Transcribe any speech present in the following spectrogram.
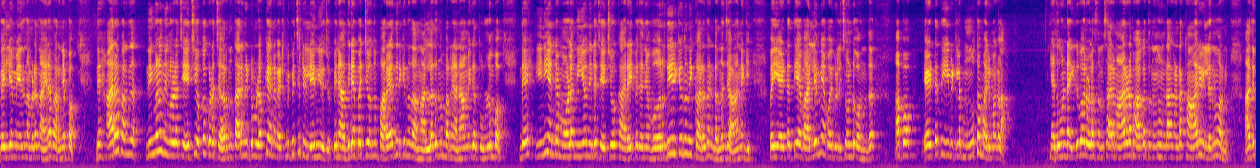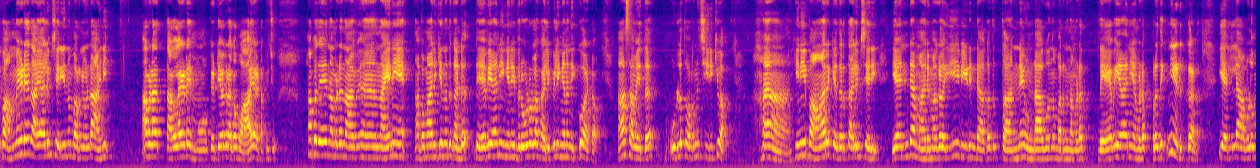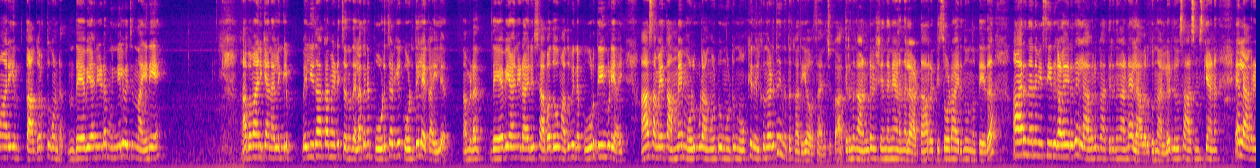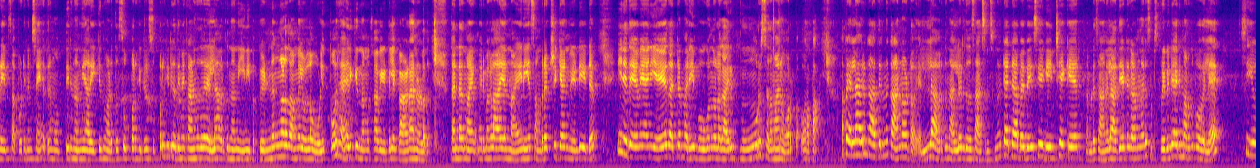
വല്യമ്മയെന്ന് നമ്മുടെ നയന പറഞ്ഞപ്പം. ദേ ആരാ പറഞ്ഞത്? നിങ്ങളും നിങ്ങളുടെ ചേച്ചിയൊക്കെ കൂടെ ചേർന്ന് തരം കിട്ടുമ്പോഴൊക്കെ എന്നെ വിഷമിപ്പിച്ചിട്ടില്ലേ എന്ന് ചോദിച്ചു. പിന്നെ അതിനെപ്പറ്റി ഒന്നും പറയാതിരിക്കുന്നതാണ് നല്ലതെന്നും പറഞ്ഞ് അനാമിക തുള്ളുമ്പോൾ ദേ ഇനി എന്റെ മോളെ നീയോ നിന്റെ ചേച്ചിയോ കരയിപ്പച്ച ഞാൻ വെറുതെ ഇരിക്കുമെന്ന് നീ കരുതണ്ടെന്ന് ജാനകി. അപ്പൊ ഈ ഏട്ടത്തിയെ വല്യമ്മയാ പോയി വിളിച്ചോണ്ട് വന്നത്. അപ്പോൾ ഏട്ടത്തി ഈ വീട്ടിലെ മൂത്ത മരുമകളാ. അതുകൊണ്ട് ഇതുപോലുള്ള സംസാരം ആരുടെ ഭാഗത്തു നിന്നും ഉണ്ടാകേണ്ട കാര്യമില്ലെന്ന് പറഞ്ഞു. അതിപ്പോ അമ്മയുടേതായാലും ശരിയെന്നും പറഞ്ഞുകൊണ്ട് അനി അവിടെ തള്ളയുടെയും കെട്ടിയോക്കടൊക്കെ വായ അടപ്പിച്ചു. അപ്പോൾ ദേ നമ്മുടെ നയനയെ അപമാനിക്കുന്നത് കണ്ട് ദേവയാനി ഇങ്ങനെ ഇവരോടുള്ള കലിപ്പിൽ ഇങ്ങനെ നിൽക്കുക കേട്ടോ ആ സമയത്ത് ഉള്ളു തുറന്ന് ചിരിക്കുക ഇനിയിപ്പോൾ ആരൊക്കെ എതിർത്താലും ശരി എന്റെ മരുമകൾ ഈ വീടിന്റെ അകത്ത് തന്നെ ഉണ്ടാകുമെന്നും പറഞ്ഞ് നമ്മുടെ ദേവയാനി അവിടെ പ്രതിജ്ഞ എടുക്കുകയാണ്. എല്ലാ അവളുമാരെയും തകർത്തുകൊണ്ട് ദേവയാനിയുടെ മുന്നിൽ വെച്ച് നയനയെ അപമാനിക്കാൻ അല്ലെങ്കിൽ വലിയ ഇതാക്കാൻ വേണ്ടി ചെന്നത് എല്ലാത്തിനും പൊളിച്ചടക്കി കൊടുത്തില്ലേ കയ്യിൽ നമ്മുടെ ദേവയാനിയുടെ ആ ഒരു ശബദവും അത് പിന്നെ പൂർത്തിയും കൂടി ആയി. ആ സമയത്ത് അമ്മയും മോളും കൂടെ അങ്ങോട്ടും ഇങ്ങോട്ടും നോക്കി നിൽക്കുന്നിടത്ത് ഇന്നത്തെ കഥയും അവസാനിച്ചു. കാത്തിരുന്ന് കാണേണ്ട വിഷയം തന്നെയാണ് നല്ല അട്ടാറ് എപ്പിസോഡായിരുന്നു ഇന്നത്തേത്. ആരും തന്നെ മിസ് ചെയ്ത് കളയരുത്. എല്ലാവരും കാത്തിരുന്ന് കാണുക എല്ലാവർക്കും നല്ലൊരു ദിവസം ആശംസിക്കുകയാണ്. എല്ലാവരുടെയും സപ്പോർട്ടിനും സ്നേഹത്തിനും ഒത്തിരി നന്ദി അറിയിക്കുന്നു. അടുത്ത സൂപ്പർ ഹിറ്റ് സൂപ്പർ ഹിറ്റ് കഥയെ കാണുന്നത് വരെ എല്ലാവർക്കും നന്ദി. ഇനി ഇപ്പം പെണ്ണുങ്ങൾ തമ്മിലുള്ള ഒളിപ്പോരായിരിക്കും നമുക്ക് ആ വീട്ടിൽ കാണാനുള്ളത്. തന്റെ മരുമകളായ നയനയെ സംരക്ഷിക്കാൻ വേണ്ടിയിട്ട് ഇനി ദേവയാനി ഏതറ്റം വരെയും പോകുമെന്നുള്ള കാര്യം നൂറ് ശതമാനം ഉറപ്പ ഉറപ്പാണ് അപ്പോൾ എല്ലാവരും കാത്തിരുന്ന് കാണണം കേട്ടോ. എല്ലാവർക്കും നല്ലൊരു ദിവസം ആശംസിക്കുന്നു. Tata bye bye. See again take care നമ്മുടെ ചാനൽ ആദ്യമായിട്ട് കാണുന്നവർ സബ്സ്ക്രൈബിന്റെ കാര്യം മറന്നു പോവല്ലേ? C U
